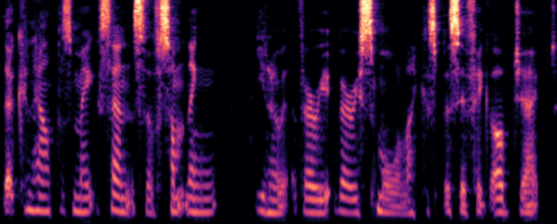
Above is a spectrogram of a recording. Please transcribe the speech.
that can help us make sense of something, you know, very very small, like a specific object.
